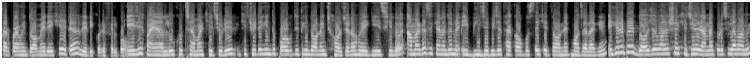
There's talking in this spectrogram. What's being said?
তারপর আমি দমে রেখে এটা রেডি করে ফেলব। এই যে ফাইনাল লুক হচ্ছে আমার খিচুড়ির। খিচুড়িটা কিন্তু পরবর্তীতে কিন্তু অনেক ঝরঝরা হয়ে গিয়েছিল। আমার কাছে কেন যেন এই ভিজে ভিজে থাকা অবস্থায় খেতে অনেক মজা লাগে। এখানে প্রায় দশজন মানুষের খিচুড়ি রান্না করেছিলাম আমি।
